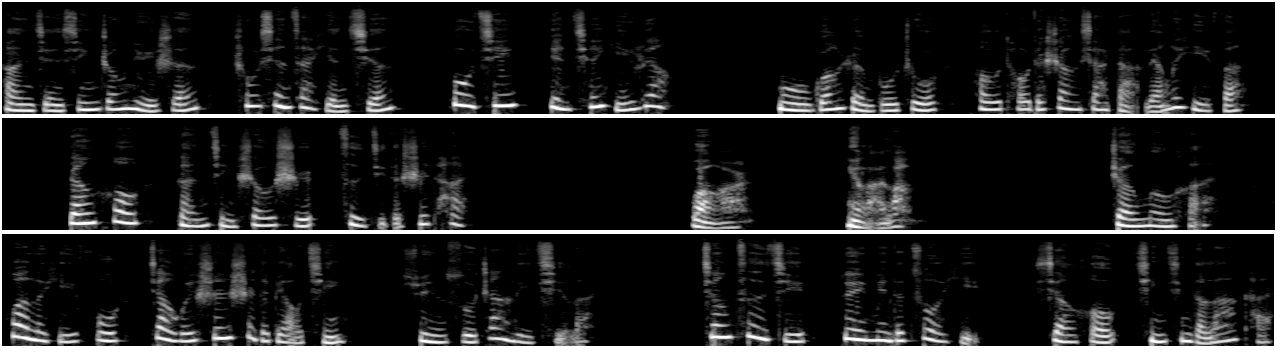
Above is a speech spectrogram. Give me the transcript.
看见心中女神出现在眼前，不禁眼前一亮。目光忍不住偷偷的上下打量了一番，然后赶紧收拾自己的失态。婉儿，你来了。张梦海换了一副较为绅士的表情，迅速站立起来，将自己对面的座椅向后轻轻的拉开，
